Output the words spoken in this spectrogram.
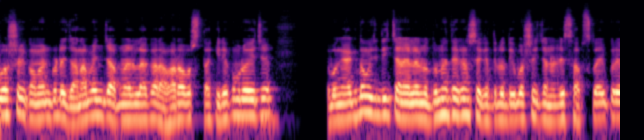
অবশ্যই কমেন্ট করে জানাবেন যে আপনার এলাকার আবহাওয়ার অবস্থা কীরকম রয়েছে। এবং একদম যদি চ্যানেলে নতুন হয়ে থাকেন, সেক্ষেত্রে অতি অবশ্যই চ্যানেলটি সাবস্ক্রাইব করে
